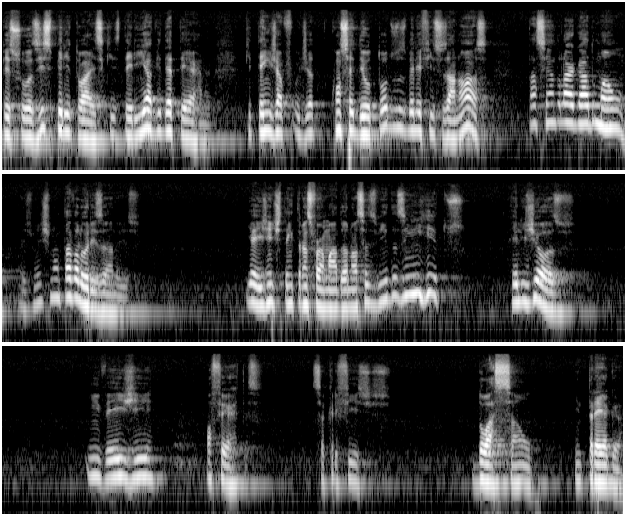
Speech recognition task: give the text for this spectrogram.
pessoas espirituais, que teria a vida eterna, que tem já, já concedeu todos os benefícios a nós, está sendo largado mão. A gente não está valorizando isso. E aí a gente tem transformado as nossas vidas em ritos religiosos, em vez de ofertas, sacrifícios, doação, entrega,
